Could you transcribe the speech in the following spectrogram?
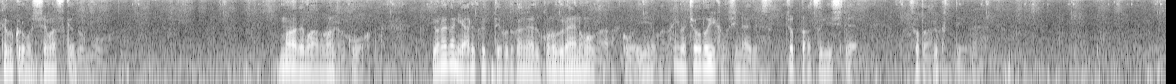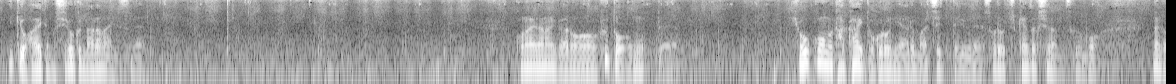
手袋もしてますけども、まあでもあのなんかこう、夜中に歩くっていうことを考えるとこのぐらいの方がこういいのかな。今ちょうどいいかもしれないです。ちょっと厚着して外歩くっていうね。息を吐いても白くならないですね。この間なんかあの、ふと思って、標高の高いところにある町っていうね、それを検索してたんですけども、なんか、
